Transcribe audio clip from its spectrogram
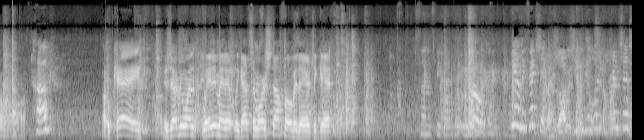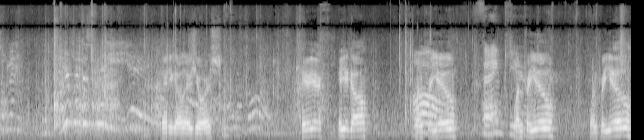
Aw. Hug? Okay. Is everyone? Wait a minute. We got some more stuff over there to get. Son that's behind her ear. Oh, okay. Here, let me fix it. This is obviously You can look like don't. Princess of Minnie. You're Princess of Minnie. There you go. There's yours. Here you. Here you go. One for Oh, you. Thank you. One for you. One for you.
